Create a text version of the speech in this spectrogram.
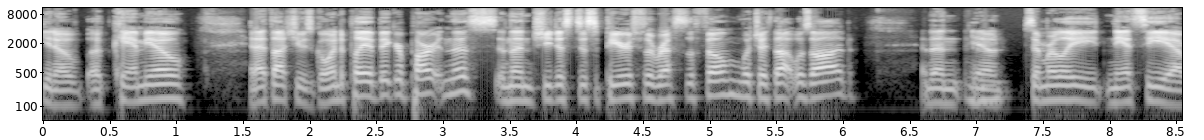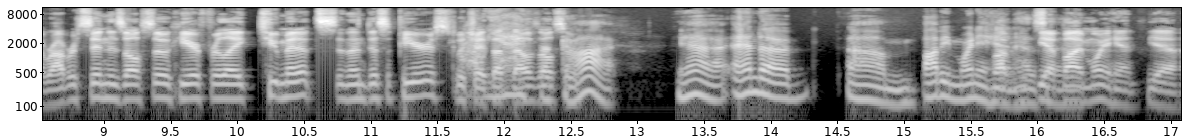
you know a cameo, and I thought she was going to play a bigger part in this, and then she just disappears for the rest of the film, which I thought was odd. And then you mm-hmm. know, similarly, Nancy uh, Robertson is also here for like two minutes and then disappears, which oh, I thought yeah, that was also yeah, and uh, um, Bobby Moynihan Bobby, has yeah, Bobby Moynihan, yeah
